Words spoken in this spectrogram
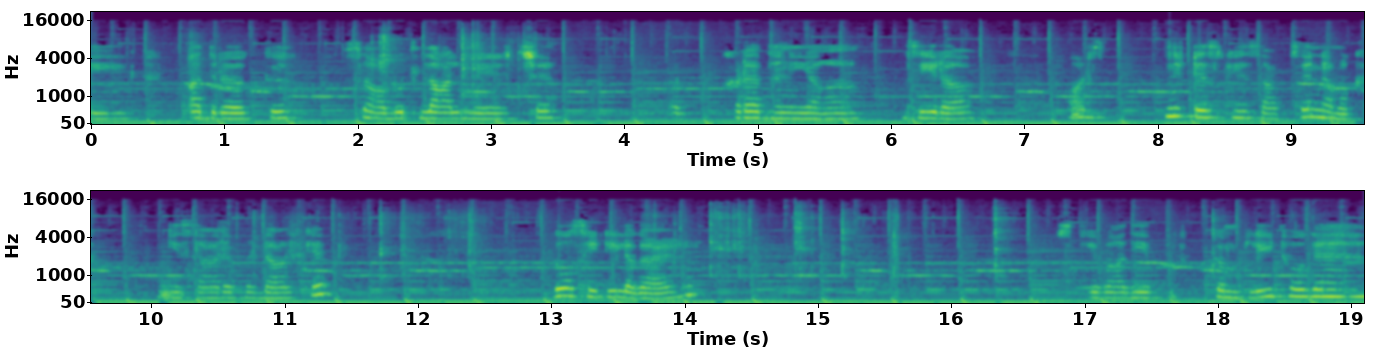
की, अदरक, साबुत लाल मिर्च, खड़ा धनिया, ज़ीरा और अपने टेस्ट के हिसाब से नमक ये सारे में डाल के दो सीटी लगाए हैं। उसके बाद ये कंप्लीट हो गए हैं।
